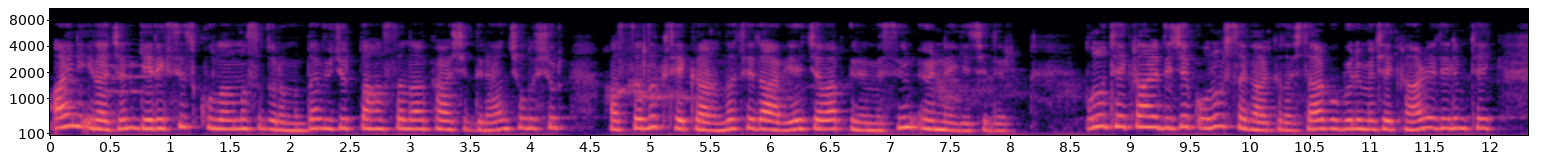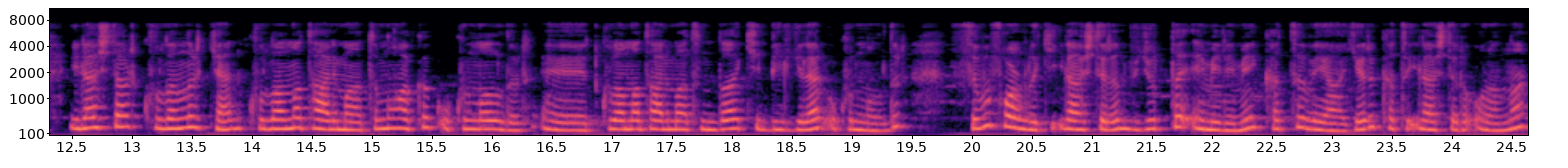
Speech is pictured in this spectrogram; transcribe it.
Aynı ilacın gereksiz kullanılması durumunda vücutta hastalığa karşı direnç oluşur. Hastalık tekrarında tedaviye cevap verilmesinin önüne geçilir. Bunu tekrar edecek olursak arkadaşlar bu bölümü tekrar edelim. Tek ilaçlar kullanılırken kullanma talimatı muhakkak okunmalıdır. E, kullanma talimatındaki bilgiler okunmalıdır. Sıvı formdaki ilaçların vücutta emilimi katı veya yarı katı ilaçlara oranla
